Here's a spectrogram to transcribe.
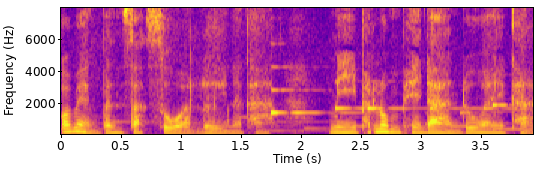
ก็แบ่งเป็นสัดส่วนเลยนะคะ มีพัดลมเพดานด้วยค่ะ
